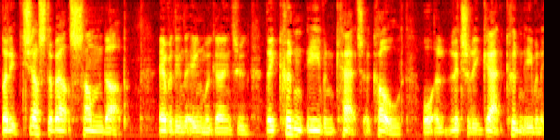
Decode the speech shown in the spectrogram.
But it just about summed up everything that England were going through. They couldn't even catch a cold, or a, literally Gat couldn't even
